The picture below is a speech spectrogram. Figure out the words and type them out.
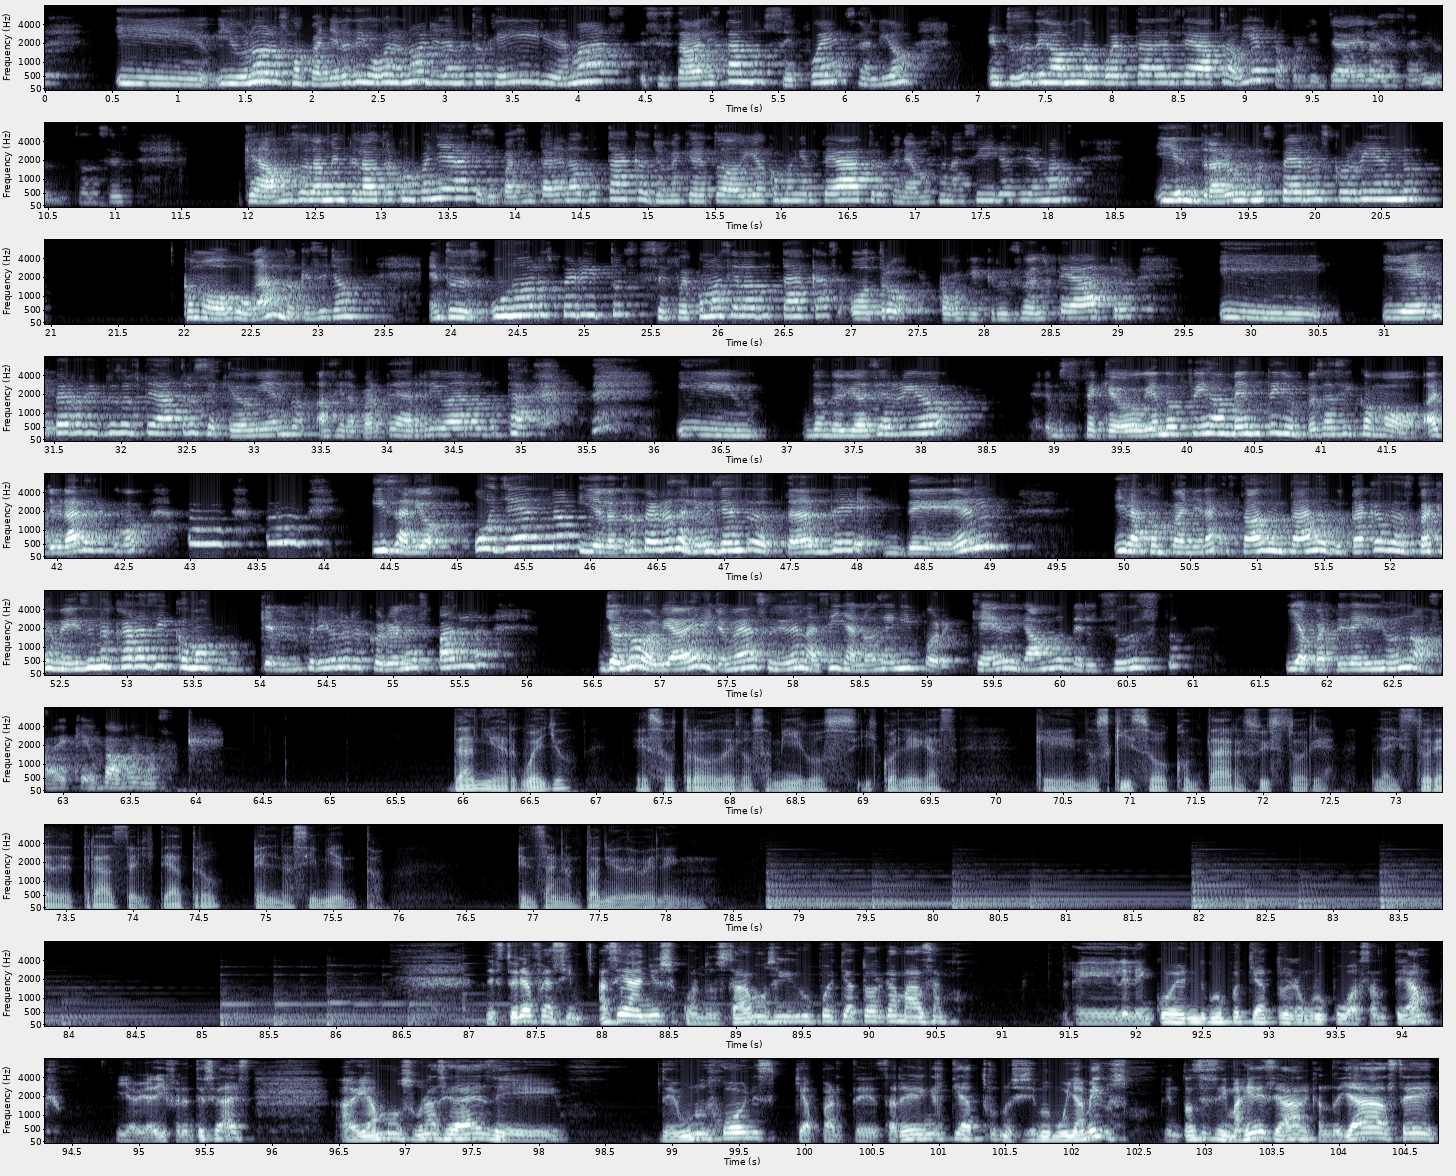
Y, y, uno de los compañeros dijo, bueno, no, yo ya me tengo que ir y demás, se estaba listando, se fue, salió. Entonces dejamos la puerta del teatro abierta porque ya él había salido. Entonces quedábamos solamente la otra compañera que se fue a sentar en las butacas, yo me quedé todavía como en el teatro, teníamos unas sillas y demás, y entraron unos perros corriendo, como jugando, qué sé yo. Entonces, uno de los perritos se fue como hacia las butacas, otro como que cruzó el teatro, y, y ese perro que cruzó el teatro se quedó viendo hacia la parte de arriba de las butacas, y donde vio hacia arriba se quedó viendo fijamente y empezó así como a llorar, así como... Y salió huyendo y el otro perro salió huyendo detrás de, de él y la compañera que estaba sentada en las butacas hasta que me hizo una cara así como que el frío le recorrió la espalda. Yo me volví a ver y yo me había subido en la silla, no sé ni por qué, digamos, del susto. Y a partir de ahí dijo, no, ¿sabe qué? Vámonos. Dani Argüello es otro de los amigos y colegas que nos quiso contar su historia, la historia detrás del teatro El Nacimiento, en San Antonio de Belén. La historia fue así. Hace años, cuando estábamos en el grupo de teatro Argamasa, el elenco del grupo de teatro era un grupo bastante amplio y había diferentes edades habíamos unas edades de, de unos jóvenes que aparte de estar en el teatro nos hicimos muy amigos. Entonces, imagínense, ah, cuando ya usted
